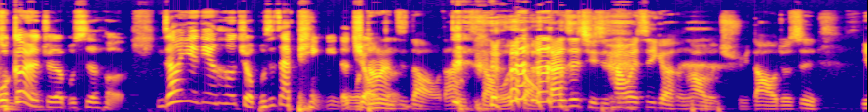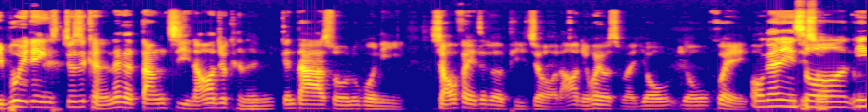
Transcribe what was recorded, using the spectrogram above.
我个人觉得不适合。你知道夜店喝酒不是在品你的酒的，我当然知道，我当然知道，我懂。但是其实它会是一个很好的渠道，就是你不一定就是可能那个当季，然后就可能跟大家说，如果你消费这个啤酒，然后你会有什么优优惠。我跟你说，你说，你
